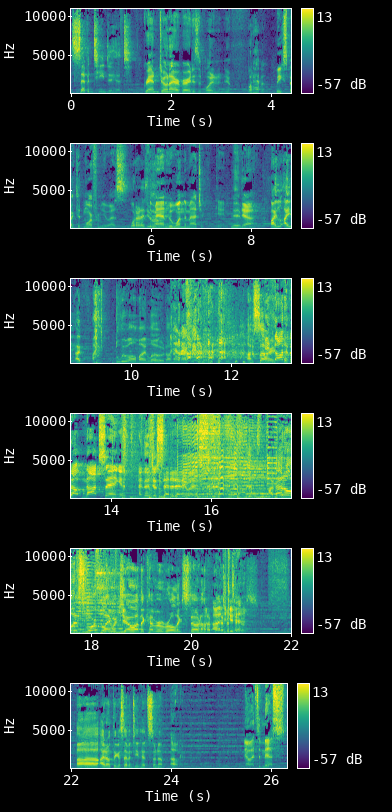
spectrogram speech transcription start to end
17 to hit. Grant, Joe and I are very disappointed in you. What happened? We expected more from you, as What did I do the wrong? man who won the magic game. yeah. I, I, I, I blew all my load on that magic. I'm sorry. He thought about not saying it and then just said it anyway. I've had all this foreplay with Joe on the cover of Rolling Stone on a bed of did you hit? potatoes. Uh, I don't think a 17 hits, so no. Oh, okay. No, it's a miss.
